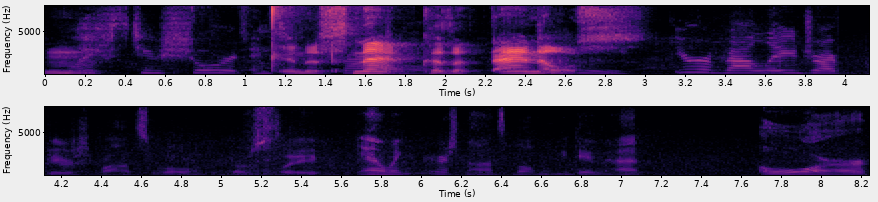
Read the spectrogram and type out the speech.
Mm. Life's too short and In too a snap, because of Thanos. Hey, you're a valet driver. Be responsible, go to sleep. Yeah, we can be responsible. We can do that. Or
